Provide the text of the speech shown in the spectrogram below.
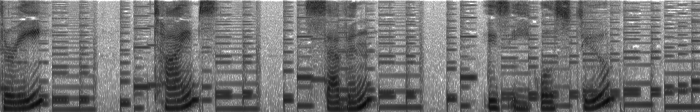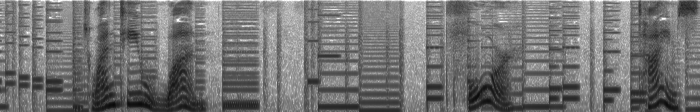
3 times 7 is equals to 21. 4 times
